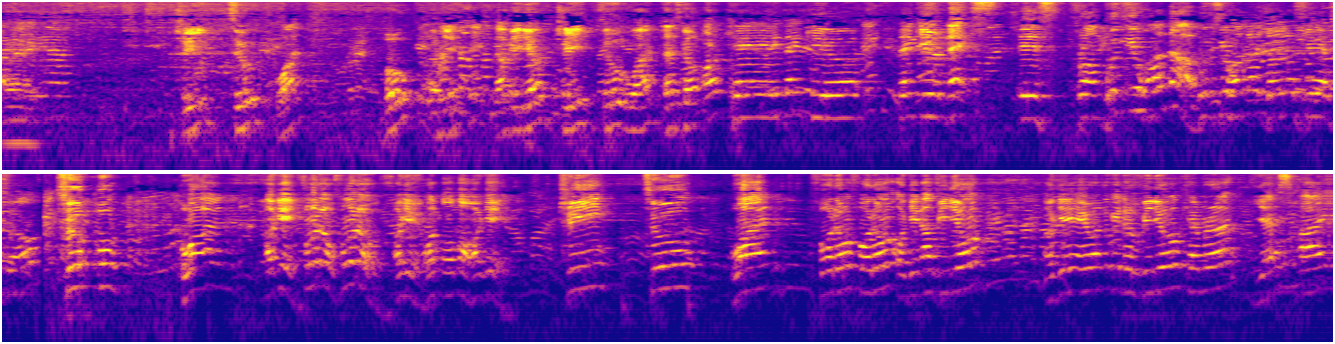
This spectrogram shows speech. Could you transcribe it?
Alright. Three, two, one. Boom. Okay. Now video. Three, two, one. Let's go. Okay. Thank you. Thank you. Next is from Butsu Honda. Butsu Honda, join us here as well. Two, one. Okay. Photo. Photo. Okay. One more. more. Okay. Three, two, one. Photo. Photo. Okay. Now video. Okay. Everyone look at the video camera. Yes. Hi.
